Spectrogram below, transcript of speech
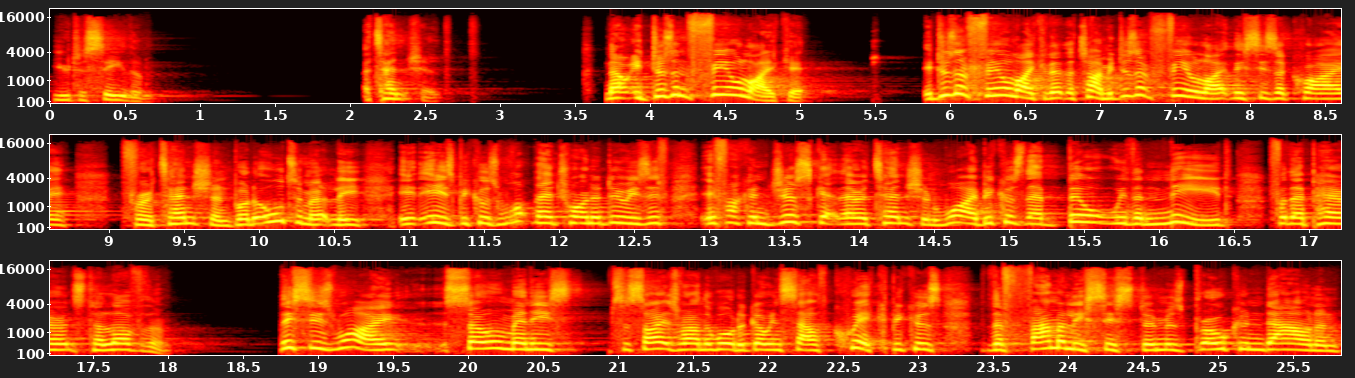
you to see them. Attention. Now, it doesn't feel like it. It doesn't feel like it at the time. It doesn't feel like this is a cry for attention, but ultimately it is because what they're trying to do is if, if I can just get their attention. Why? Because they're built with a need for their parents to love them. This is why so many societies around the world are going south quick because the family system has broken down and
